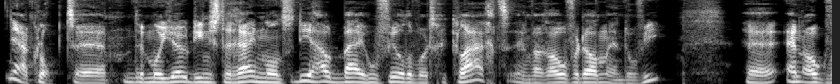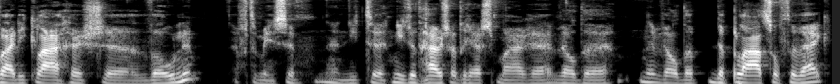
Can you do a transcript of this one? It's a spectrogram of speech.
Ja, klopt. De Milieudienst Rijnmond die houdt bij hoeveel er wordt geklaagd en waarover dan en door wie. Uh, en ook waar die klagers uh, wonen. Of tenminste, uh, niet, niet het huisadres, maar wel, de, wel de, de plaats of de wijk.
